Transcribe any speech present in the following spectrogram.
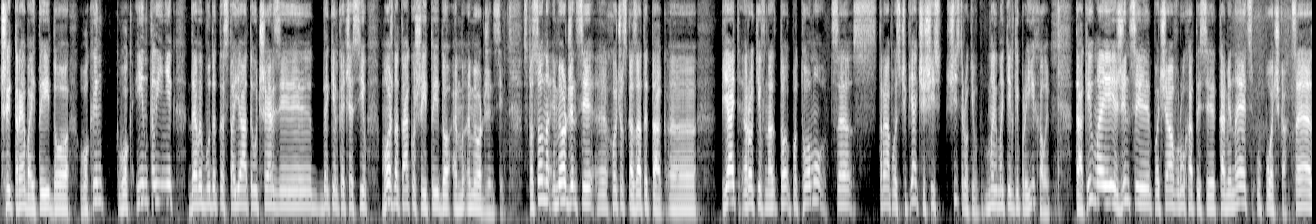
Чи треба йти до walk-in walk-in клінік, де ви будете стояти у черзі декілька часів. Можна також йти до ем- emergency. Стосовно emergency, хочу сказати так: е, 5 років на то по тому це трапилось чи 5, чи 6, 6 років. Ми, ми тільки приїхали. Так, і в моїй жінці почав рухатися камінець у почках. Це,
